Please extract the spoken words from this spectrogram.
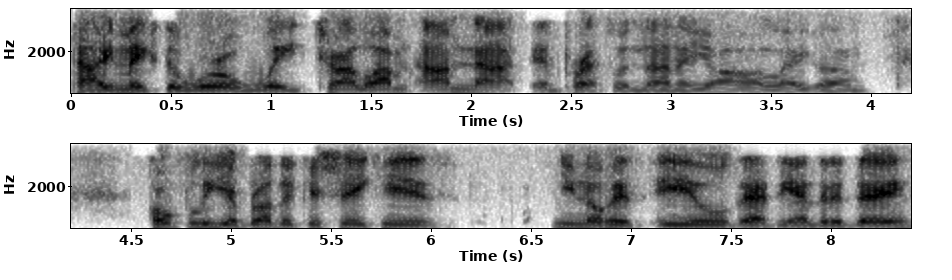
how he makes the world wait. Charlo, I'm I'm not impressed with none of y'all. Like um hopefully your brother can shake his you know, his ills at the end of the day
